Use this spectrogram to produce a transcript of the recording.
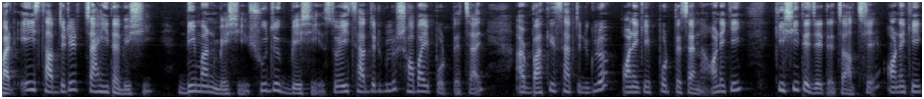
বাট এই সাবজেক্টের চাহিদা বেশি ডিমান্ড বেশি, সুযোগ বেশি। সো এই সাবজেক্টগুলো সবাই পড়তে চায়, আর বাকি সাবজেক্টগুলো অনেকেই পড়তে চায় না। অনেকেই কৃষিতে যেতে চাচ্ছে, অনেকেই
